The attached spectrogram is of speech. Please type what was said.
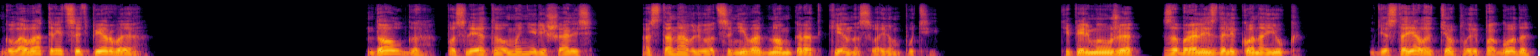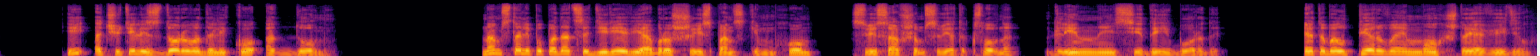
Глава 31. Долго после этого мы не решались останавливаться ни в одном городке на своем пути. Теперь мы уже забрались далеко на юг, где стояла теплая погода, и очутились здорово далеко от дому. Нам стали попадаться деревья, обросшие испанским мхом, свисавшим с веток, словно длинные седые бороды. Это был первый мох, что я видел.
